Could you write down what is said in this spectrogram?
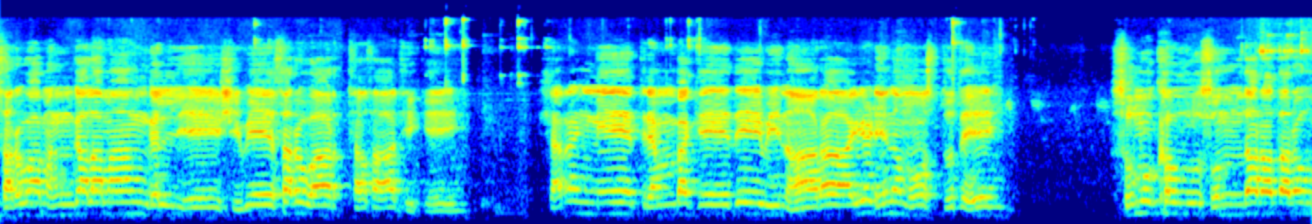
ಸರ್ವಮಂಗಲಮಾಂಗಲ್ಯೇ ಶಿವೆ ಸರ್ವಾರ್ಥಸಾಧಿಕೆ ಶರಣ್ಯೇ ತ್ರ್ಯಂಬಕೆ ದೇವಿ ನಾರಾಯಣಿ ನಮೋಸ್ತುತೆ. ಸುಮುಖೌ ಸುಂದರತರೌ,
